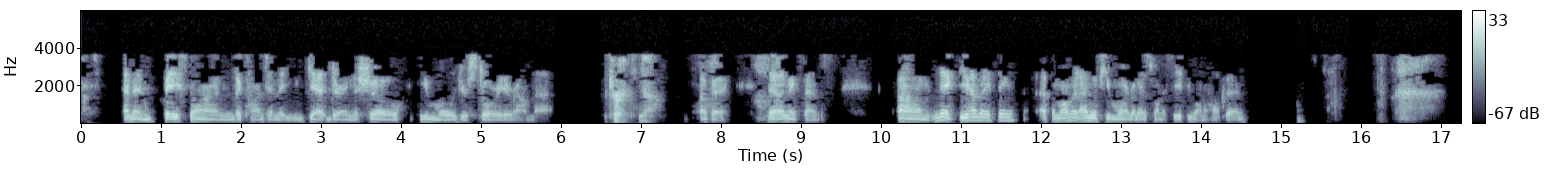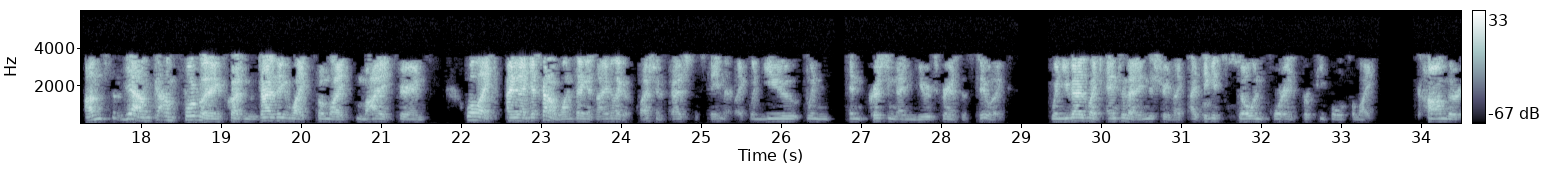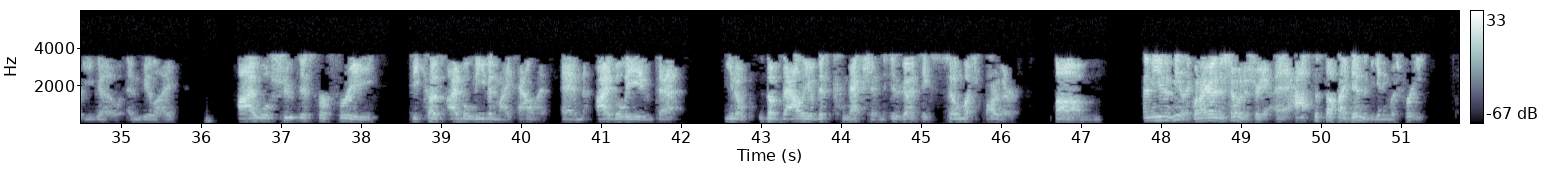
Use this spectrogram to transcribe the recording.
and then based on the content that you get during the show, you mold your story around that. Correct. Yeah. Okay. Yeah, that makes sense. Um, Nick, do you have anything at the moment? I have a few more, but I just want to see if you want to hop in. I'm yeah, I'm I'm formulating. I'm trying to think of like from like my experience. Well, like I mean, I guess kind of one thing is not even like a question, it's kind of just a statement. Like when you when and Christian and you experience this too. Like when you guys like enter that industry, like I think it's so important for people to like calm their ego and be like, I will shoot this for free because I believe in my talent and I believe that, you know, the value of this connection is going to take so much farther. Um, I mean, even me, like when I got in the show industry, half the stuff I did in the beginning was free.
